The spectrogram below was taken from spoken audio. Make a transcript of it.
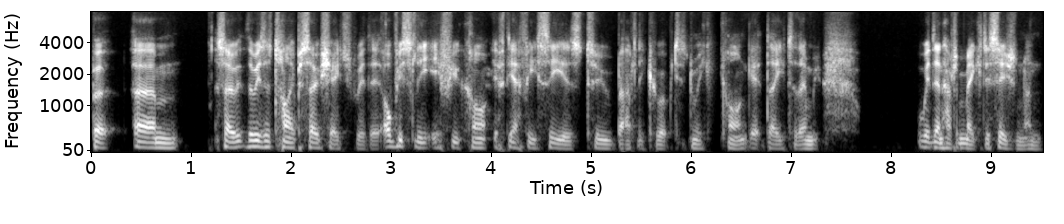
But um, so there is a type associated with it. Obviously, if you can't, if the FEC is too badly corrupted and we can't get data, then we, we then have to make a decision, and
